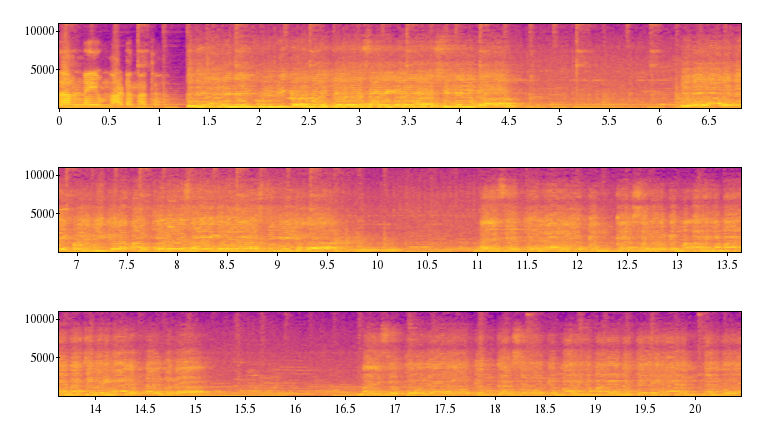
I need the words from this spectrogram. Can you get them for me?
ധർണയും നടന്നത്. മത്സ്യത്തൊഴിലാളികൾക്കും കർഷകർക്കും അർഹമായ നഷ്ടപരിഹാരം നൽകുക. മത്സ്യത്തൊഴിലാളികൾക്കും കർഷകർക്കും അർഹമായ നഷ്ടപരിഹാരം നൽകുക.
